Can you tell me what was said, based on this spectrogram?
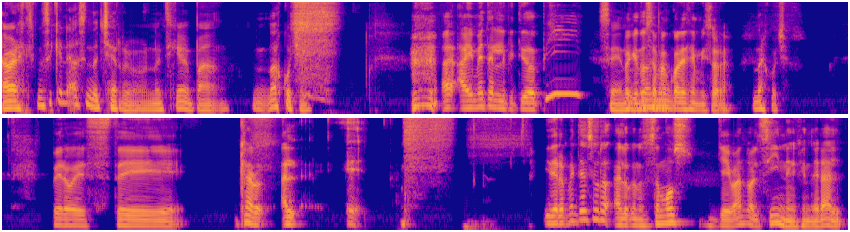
A ver, es que no sé qué le va haciendo Cherry, no siquiera me pagan. No escuchan. Ah, Ahí meten el pitido de pi Sí, para que no, sepan cuál es la emisora. No escuchan. Pero este. Claro, al- eh, y de repente eso es a lo que nos estamos llevando al cine en general.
